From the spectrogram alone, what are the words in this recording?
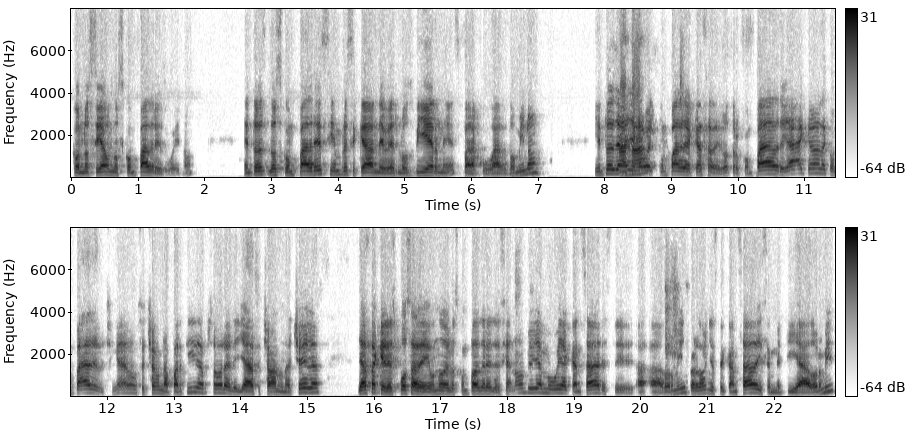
conocía a unos compadres, güey, ¿no? Entonces los compadres siempre se quedaban de ver los viernes para jugar dominó. Y entonces ya Ajá. llegaba el compadre a casa del otro compadre, ay, ¿qué onda, compadre? Chingada, vamos a echar una partida, pues órale, ya se echaban una chela. Ya hasta que la esposa de uno de los compadres decía, no, yo ya me voy a cansar, este, a, a dormir, perdón, ya estoy cansada, y se metía a dormir.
